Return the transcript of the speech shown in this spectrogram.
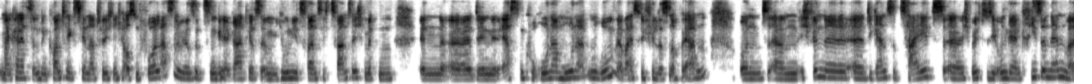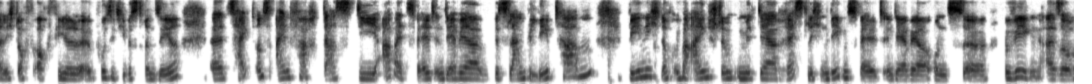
man kann jetzt den Kontext hier natürlich nicht außen vor lassen. Wir sitzen hier gerade jetzt im Juni 2020 mitten in äh, den ersten Corona-Monaten rum. Wer weiß, wie viele es noch werden. Und ähm, ich finde, äh, die ganze Zeit, äh, ich möchte sie ungern Krise nennen, weil ich doch auch viel äh, Positives drin sehe, äh, zeigt uns einfach, dass die Arbeitswelt, in der wir bislang gelebt haben, wenig noch übereinstimmt mit der restlichen Lebenswelt, in der wir uns äh, bewegen. Also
